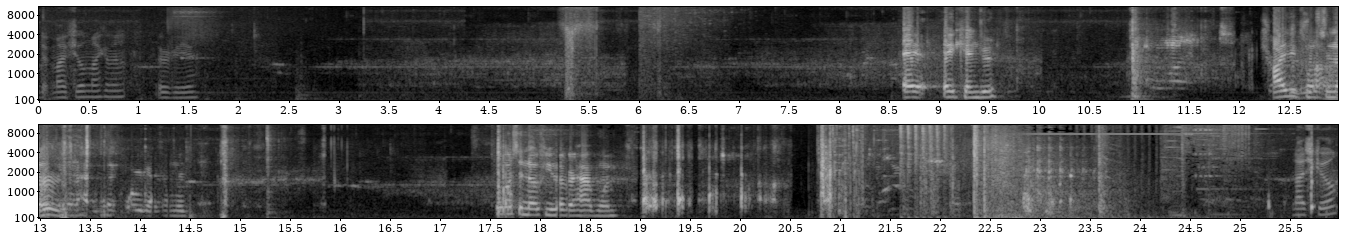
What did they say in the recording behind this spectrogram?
th- My field mechanic over here. Hey, hey, Kendra. Isaac wants to know if you wanna have a quick orgasm with. He wants to know if you ever have one. Nice kill.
